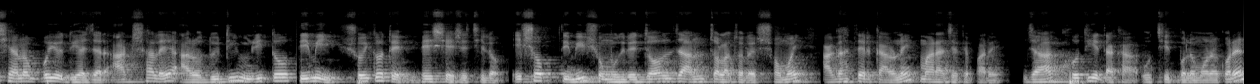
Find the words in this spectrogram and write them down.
ছিয়ানব্বই ও দুই সালে আরও দুইটি মৃত তিমি সৈকতে ভেসে এসেছিল। এসব তিমি সমুদ্রে জলযান চলাচলের সময় আঘাতের কারণে মারা যেতে পারে, যা খতিয়ে দেখা উচিত বলে মনে করেন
